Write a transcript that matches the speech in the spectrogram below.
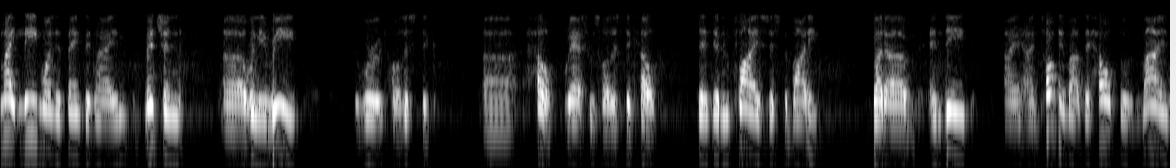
might lead one to think that when I mention uh, when you read the word holistic uh, health, grassroots holistic health, that, it implies just the body. But um, indeed, I, am talking about the health of mind,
